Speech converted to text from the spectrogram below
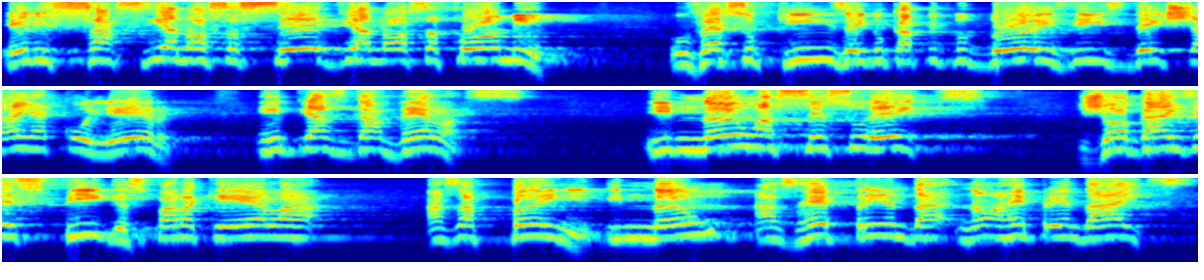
Ele sacia a nossa sede e a nossa fome. O verso 15 aí do capítulo 2 diz: Deixai acolher entre as gavelas, e não as censureis. Jogais espigas para que ela as apanhe, e não as repreenda, não a repreendais.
